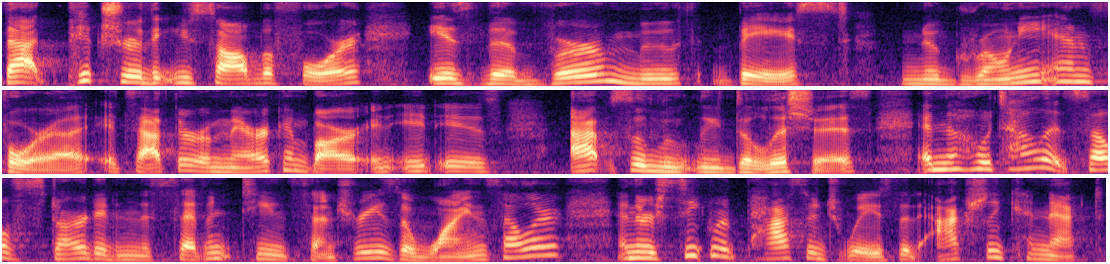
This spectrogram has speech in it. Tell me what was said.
That picture that you saw before is the vermouth based Negroni Amphora. It's at their American bar and it is absolutely delicious. And the hotel itself started in the 17th century as a wine cellar, and there are secret passageways that actually connect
